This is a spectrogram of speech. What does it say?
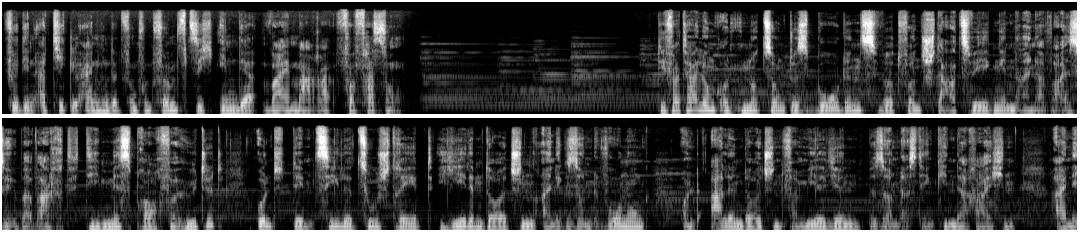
für den Artikel 155 in der Weimarer Verfassung. Die Verteilung und Nutzung des Bodens wird von Staatswegen in einer Weise überwacht, die Missbrauch verhütet und dem Ziele zustrebt, jedem Deutschen eine gesunde Wohnung und allen deutschen Familien, besonders den Kinderreichen, eine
